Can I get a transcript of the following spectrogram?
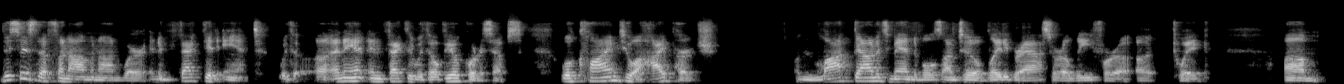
This is the phenomenon where an infected ant with uh, an ant infected with Ophiocordyceps will climb to a high perch and lock down its mandibles onto a blade of grass or a leaf or a, a twig, um,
